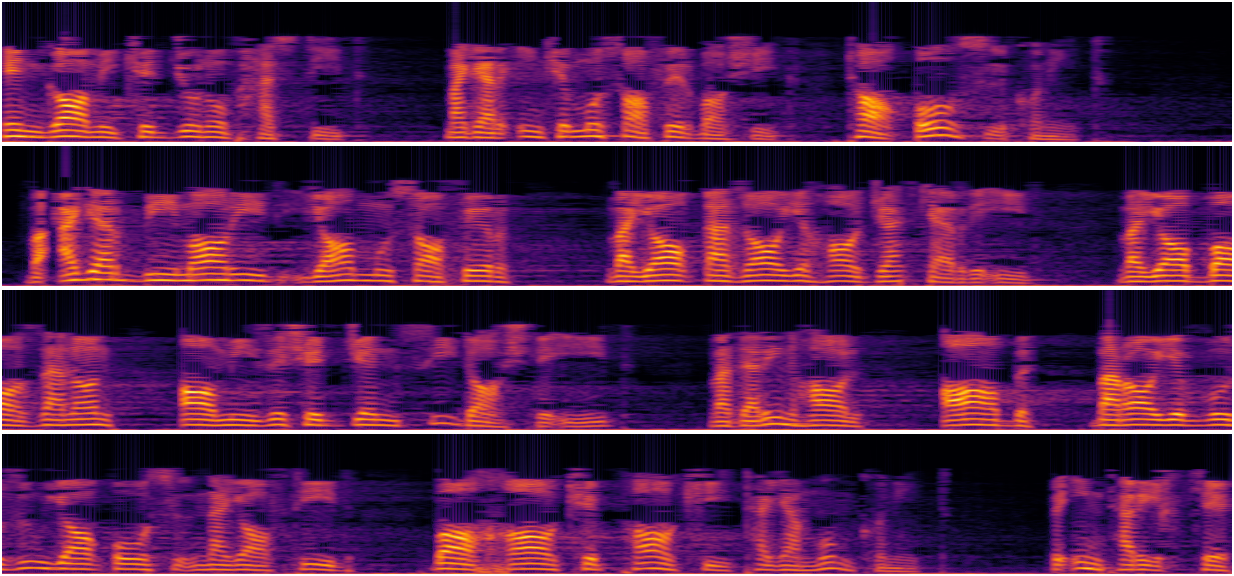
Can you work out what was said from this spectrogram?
هنگامی که جنوب هستید مگر اینکه مسافر باشید تا غسل کنید. و اگر بیمارید یا مسافر و یا غذای حاجت کرده اید و یا با زنان آمیزش جنسی داشته اید و در این حال آب برای وضوع یا غسل نیافتید با خاک پاکی تیمم کنید. به این طریق که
